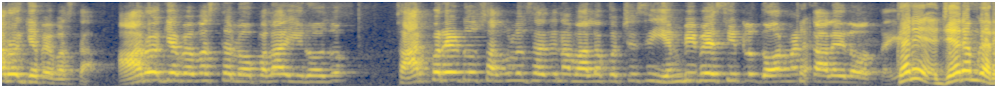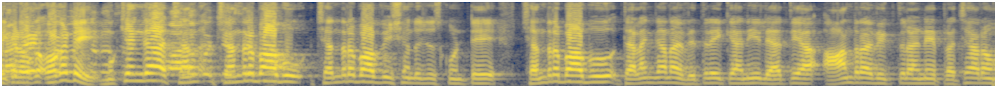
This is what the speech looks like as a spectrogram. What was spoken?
ఆరోగ్య వ్యవస్థ. ఆరోగ్య వ్యవస్థ లోపల ఈరోజు కార్పొరేట్ చదువులు చదివిన వాళ్ళకి వచ్చేసి ఎంబీబీఎస్ సీట్లు గవర్నమెంట్ కాలేజీలో వస్తాయి. కానీ జయరామ్ గారు ఇక్కడ ఒకటి ముఖ్యంగా చంద్రబాబు చంద్రబాబు విషయంలో చూసుకుంటే చంద్రబాబు తెలంగాణ వ్యతిరేక అని లేకపోతే ఆంధ్ర వ్యక్తులు అనే ప్రచారం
